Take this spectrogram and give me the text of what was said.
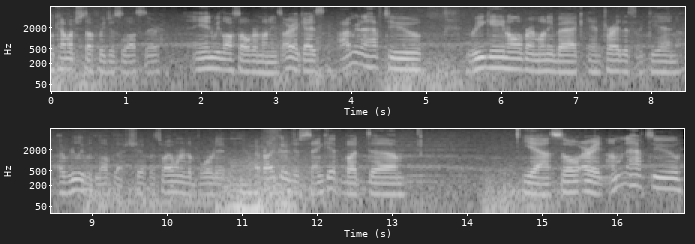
Look how much stuff we just lost there. And we lost all of our monies. Alright guys, I'm gonna have to regain all of our money back and try this again. I really would love that ship. That's why I wanted to board it. I probably could have just sank it, but um, yeah, so alright, I'm gonna have to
